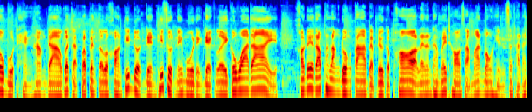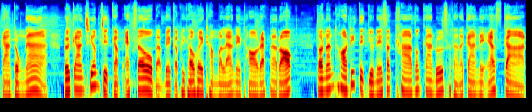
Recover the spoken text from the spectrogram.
ลบุตรแห่งฮามดาวก็จัดว่าเป็นตัวละครที่โดดเด่นที่สุดในหมู่เด็กๆ เลยก็ว่าได้ เขาได้รับพลังดวงตาแบบเดียวกับพ่อ และนั้นทำให้ทอสามารถมองเห็นสถานการณ์ตรงหน้า โดยการเชื่อมจิตกับแอ็กเซลแบบเดียวกับที่เขาเคยทำมาแล้วในทอแร็กนาร็อก ตอนนั้นทอที่ติดอยู่ในซักคาต้องการรู้สถานการณ์ในแอสการ์ด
